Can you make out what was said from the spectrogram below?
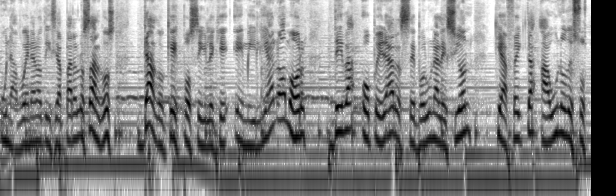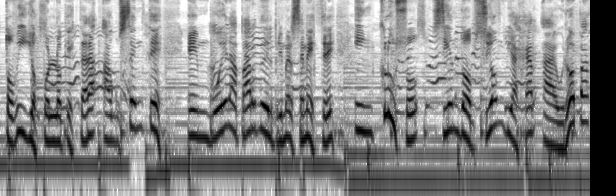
una buena noticia para los salvos, dado que es posible que Emiliano Amor deba operarse por una lesión que afecta a uno de sus tobillos, por lo que estará ausente en buena parte del primer semestre, incluso siendo opción viajar a Europa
